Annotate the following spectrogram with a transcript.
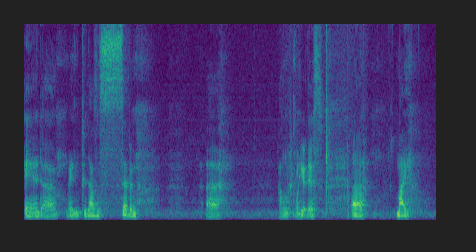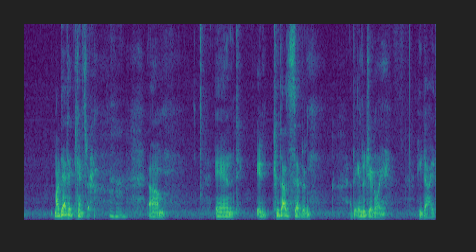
And uh, in 2007, uh, I don't know if you want to hear this. Uh, my my dad had cancer, um, and in 2007, at the end of January, he died.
